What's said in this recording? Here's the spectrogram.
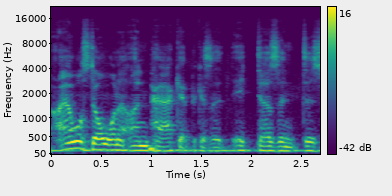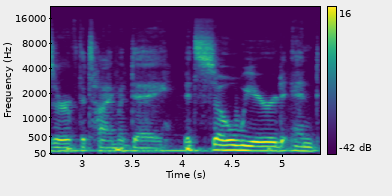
I almost don't want to unpack it because it, it doesn't deserve the time of day. It's so weird. And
